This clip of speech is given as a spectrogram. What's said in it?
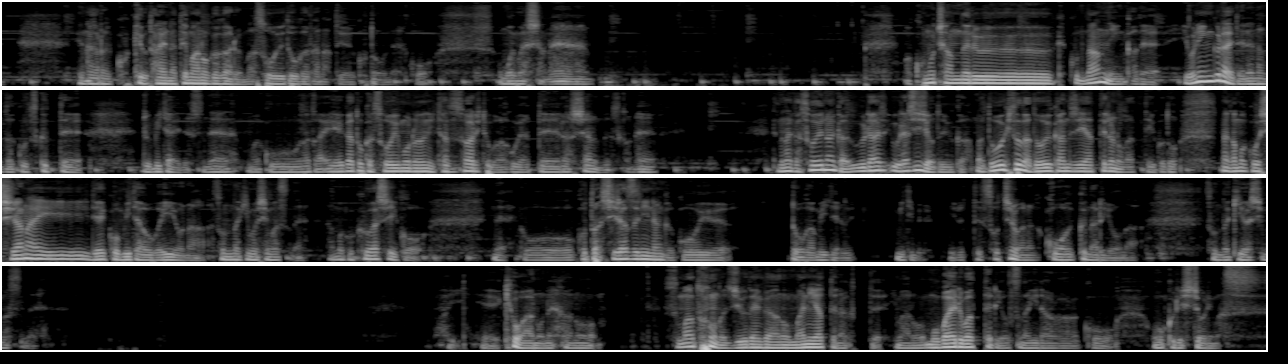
だから結構大変な手間のかかる、まあそういう動画だなということをね、こう、思いましたね。まあ、このチャンネル、結構何人かで、4人ぐらいでね、なんかこう作ってるみたいですね。まあこう、なんか映画とかそういうものに携わる人がこうやってらっしゃるんですかね。でもなんかそういうなんか裏裏事情というか、まあ、どういう人がどういう感じでやってるのかっていうこと、なんかあんまこう知らないでこう見た方がいいような、そんな気もしますね。あんまこう詳しいこう、ね、こう、ことは知らずになんかこういう動画見てる、見てみる、見るって、そっちの方がなんか怖くなるような、そんな気がしますね。はい。えー、今日はあのね、あの、スマートフォンの充電があの間に合ってなくて、今あの、モバイルバッテリーをつなぎながら、こう、お送りしております。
